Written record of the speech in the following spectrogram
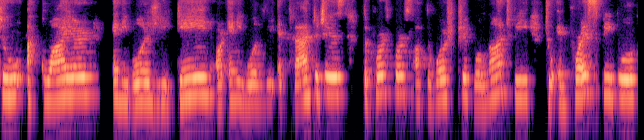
to acquire any worldly gain or any worldly advantages. The purpose of the worship will not be to impress people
